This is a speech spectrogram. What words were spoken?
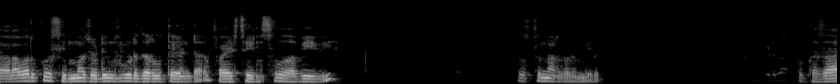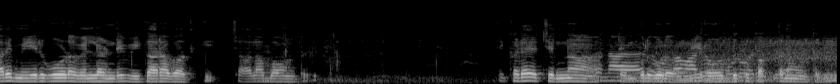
చాలా వరకు సినిమా షూటింగ్స్ కూడా జరుగుతాయంట. ఫైట్ సీన్స్ అవి ఇవి. చూస్తున్నారు కదా మీరు. ఒకసారి మీరు కూడా వెళ్ళండి వికారాబాద్కి. చాలా బాగుంటుంది. ఇక్కడే చిన్న టెంపుల్ కూడా ఉంది. రోడ్డుకు పక్కనే ఉంటుంది.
